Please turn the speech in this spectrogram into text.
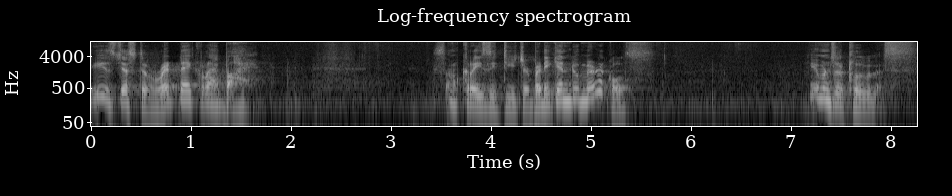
He's just a redneck rabbi, some crazy teacher, but he can do miracles. Humans are clueless.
